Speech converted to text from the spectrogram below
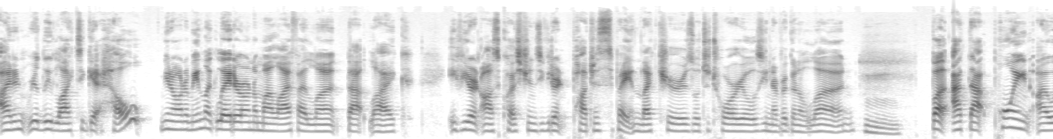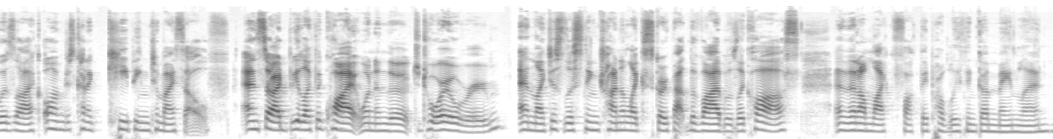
I didn't really like to get help. You know what I mean? Like later on in my life, I learnt that like if you don't ask questions, if you don't participate in lectures or tutorials, you're never going to learn. Hmm. But at that point, I was like, oh, I'm just kind of keeping to myself. And so I'd be like the quiet one in the tutorial room and like just listening, trying to like scope out the vibe of the class. And then I'm like, fuck, they probably think I'm mainland.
